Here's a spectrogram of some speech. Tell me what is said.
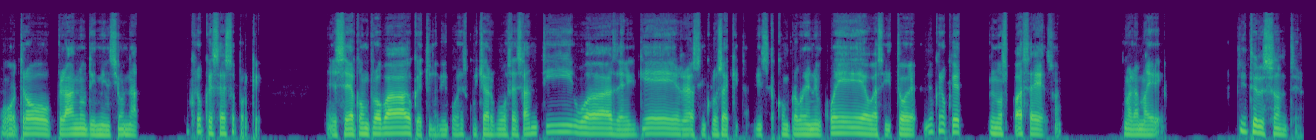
Otro plano dimensional. Creo que es eso porque se ha comprobado que todavía puedes escuchar voces antiguas, de guerras, incluso aquí también se ha comprobado en cuevas y todo. Yo creo que nos pasa eso, a la mayoría. Interesante.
